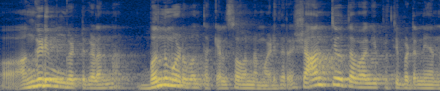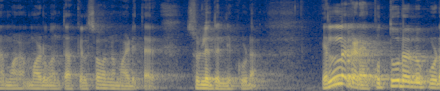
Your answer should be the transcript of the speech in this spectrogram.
ಅಂಗಡಿ ಮುಂಗಟ್ಟುಗಳನ್ನು ಬಂದ್ ಮಾಡುವಂಥ ಕೆಲಸವನ್ನು ಮಾಡಿದ್ದಾರೆ. ಶಾಂತಿಯುತವಾಗಿ ಪ್ರತಿಭಟನೆಯನ್ನು ಮಾಡುವಂಥ ಕೆಲಸವನ್ನು ಮಾಡಿದ್ದಾರೆ ಸುಳ್ಯದಲ್ಲಿ ಕೂಡ. ಎಲ್ಲ ಕಡೆ, ಪುತ್ತೂರಲ್ಲೂ ಕೂಡ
